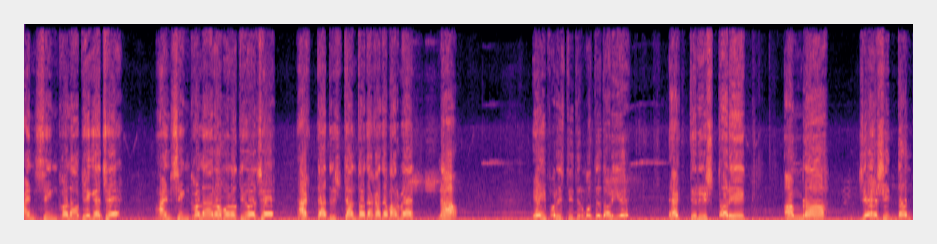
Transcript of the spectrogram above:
আইন শৃঙ্খলা ভেঙেছে আইন শৃঙ্খলার অবনতি হয়েছে, একটা দৃষ্টান্ত দেখাতে পারবেন? না। এই পরিস্থিতির মধ্যে দাঁড়িয়ে একত্রিশ তারিখ আমরা যে সিদ্ধান্ত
